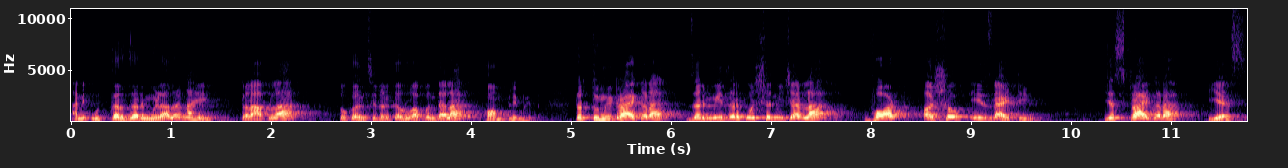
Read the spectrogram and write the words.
आणि उत्तर जर मिळालं नाही तर आपला तो कन्सिडर करू आपण त्याला कॉम्प्लिमेंट तर तुम्ही ट्राय करा. जर मी जर क्वेश्चन विचारला what Ashok is writing just try करा. येस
